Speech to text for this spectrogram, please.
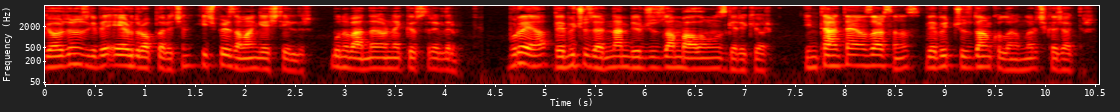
Gördüğünüz gibi airdroplar için hiçbir zaman geç değildir. Bunu benden örnek gösterebilirim. Buraya Web3 üzerinden bir cüzdan bağlamanız gerekiyor. İnternetten yazarsanız Web3 cüzdan kullanımları çıkacaktır.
